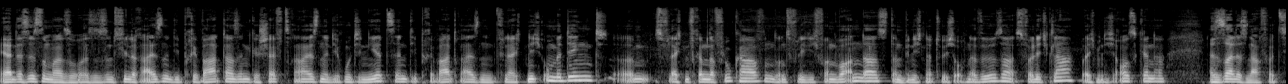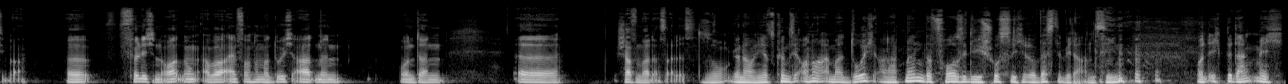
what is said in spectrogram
Ja, das ist nun mal so. Also es sind viele Reisende, die privat da sind, Geschäftsreisende, die routiniert sind, die Privatreisenden vielleicht nicht unbedingt. Ähm, ist vielleicht ein fremder Flughafen, sonst fliege ich von woanders. Dann bin ich natürlich auch nervöser, ist völlig klar, weil ich mich nicht auskenne. Das ist alles nachvollziehbar. Äh, völlig in Ordnung, aber einfach nochmal durchatmen und dann äh, schaffen wir das alles. So, genau. Und jetzt können Sie auch noch einmal durchatmen, bevor Sie die schusssichere Weste wieder anziehen. Und ich bedanke mich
